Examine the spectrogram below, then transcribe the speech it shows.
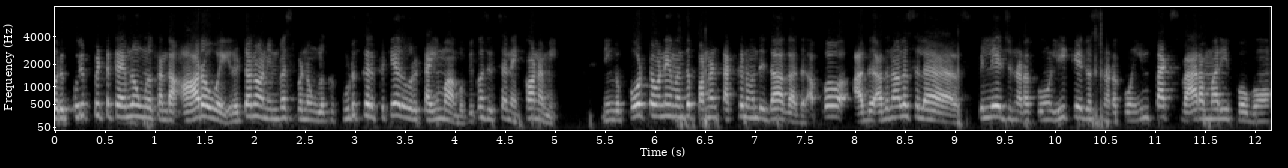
ஒரு குறிப்பிட்ட டைம்ல உங்களுக்கு அந்த ஆர்ஓஐ ரிட்டர்ன் ஆன் இன்வெஸ்ட்மெண்ட் உங்களுக்கு கொடுக்கறதுக்கே அது ஒரு டைம் ஆகும் பிகாஸ் இட்ஸ் அன் எக்கானமி நீங்க போட்டோடனே வந்து பணம் டக்குன்னு வந்து இதாகாது. அப்போ அது அதனால சில ஸ்பில்லேஜ் நடக்கும் லீக்கேஜஸ் நடக்கும் இம்பாக்ட்ஸ் வேற மாதிரி போகும்.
